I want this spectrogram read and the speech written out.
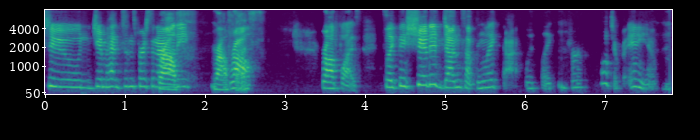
to Jim Henson's personality? Ralph. Ralph. Ralph. was. Ralph was. It's like they should have done something like that with like for Walter. But anyhow, Mm-hmm.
